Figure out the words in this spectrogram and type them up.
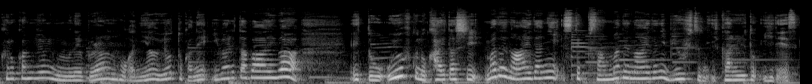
黒髪よりもね、ブラウンの方が似合うよとかね、言われた場合は、えっと、お洋服の買い足しまでの間に、ステップ3までの間に美容室に行かれるといいです。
